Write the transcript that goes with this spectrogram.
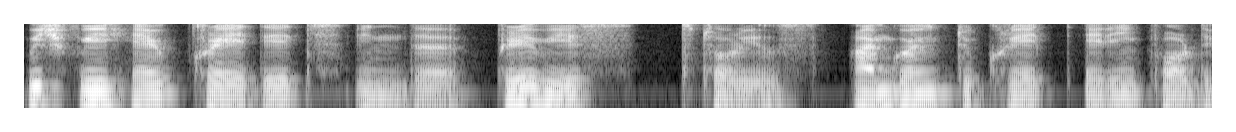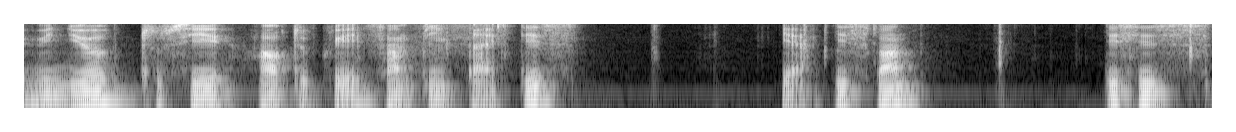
which we have created in the previous tutorials. I'm going to create a link for the video to see how to create something like this. Yeah, this one. This is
